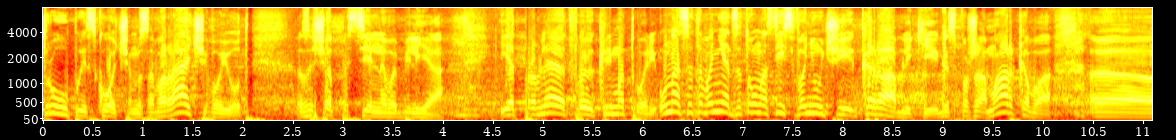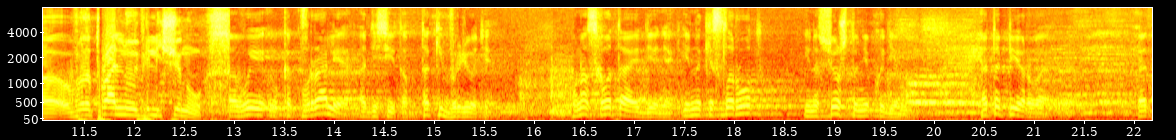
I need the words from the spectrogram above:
трупы скотчем заворачивают за счет постельного белья и отправляют в крематорий. У нас этого нет, зато у нас есть вонючие кораблики, госпожа Маркова, э, в натуральную величину. Вы как врали одесситам, так и врете. У нас хватает денег и на кислород, и на все, что необходимо. Это первое. Это,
